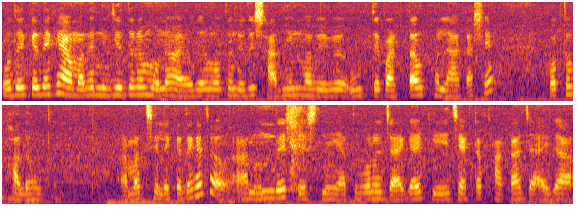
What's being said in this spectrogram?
ওদেরকে দেখে আমাদের নিজেদেরও মনে হয়, ওদের মতন যদি স্বাধীনভাবে উঠতে পারতাম খোলা আকাশে, কত ভালো হতো। আমার ছেলেকে দেখেছ? আনন্দের শেষ নেই, এত বড় জায়গায় পেয়েছে, একটা ফাঁকা জায়গা।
